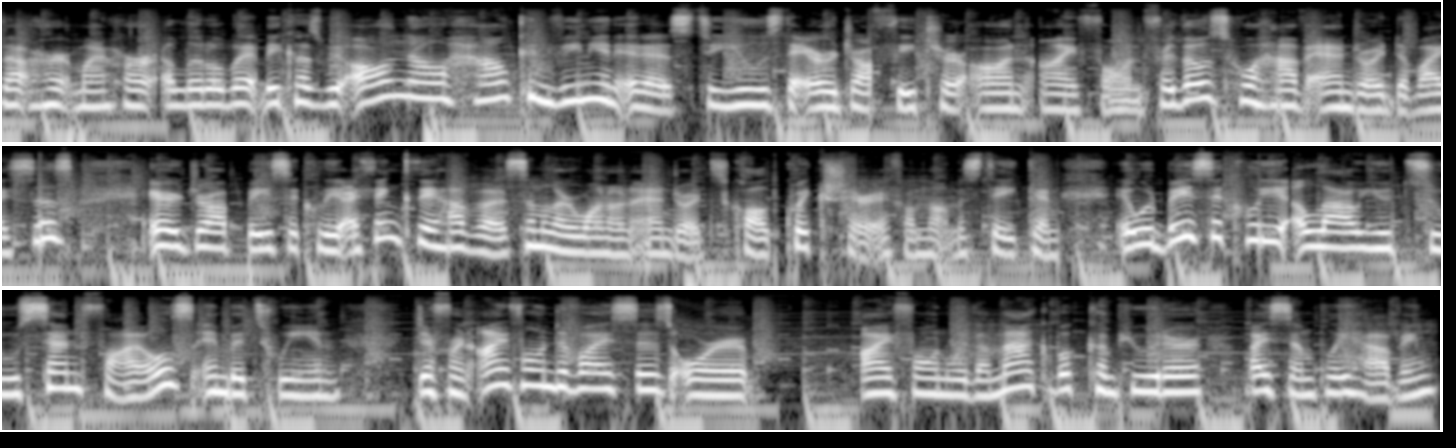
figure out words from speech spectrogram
That hurt my heart a little bit because we all know how convenient it is to use the AirDrop feature on iPhone. For those who have Android devices, AirDrop basically, I think they have a similar one on Android. It's called QuickShare, if I'm not mistaken. It would basically allow you to send files in between different iPhone devices or iPhone with a MacBook computer by simply having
